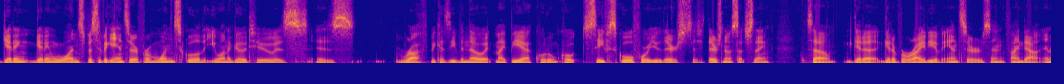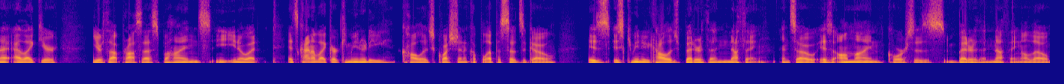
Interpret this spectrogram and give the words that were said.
getting getting one specific answer from one school that you want to go to is is rough because even though it might be a quote unquote safe school for you, there's there's no such thing. So get a get a variety of answers and find out. And I, I like your your thought process behind you know what? It's kind of like our community college question a couple episodes ago. Is is community college better than nothing? And so is online courses better than nothing? Although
